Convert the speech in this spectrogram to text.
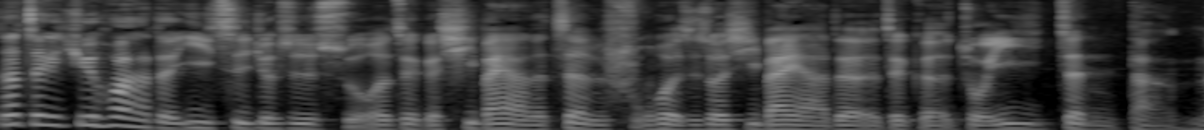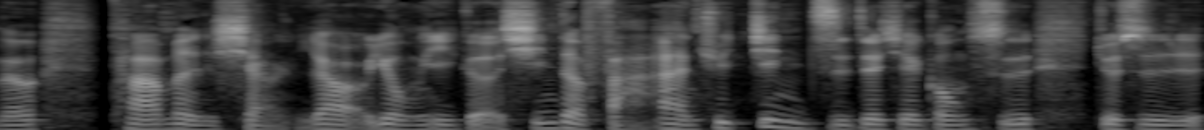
那这一句话的意思就是说，这个西班牙的政府或者是说西班牙的这个左翼政党呢，他们想要用一个新的法案去禁止这些公司，就是。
